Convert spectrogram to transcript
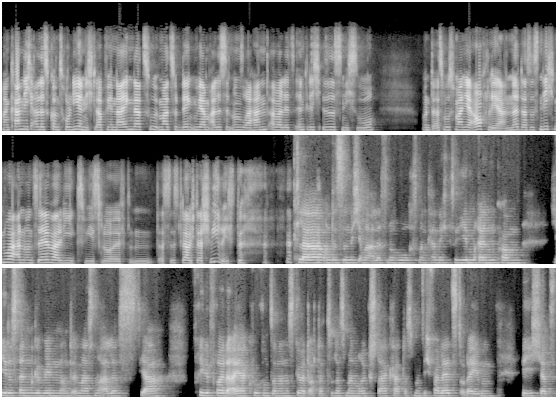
Man kann nicht alles kontrollieren. Ich glaube, wir neigen dazu, immer zu denken, wir haben alles in unserer Hand, aber letztendlich ist es nicht so. Und das muss man ja auch lernen, ne? dass es nicht nur an uns selber liegt, wie es läuft. Und das ist, glaube ich, das Schwierigste. Klar, und es sind nicht immer alles nur Hochs. Man kann nicht zu jedem Rennen kommen, jedes Rennen gewinnen und immer ist nur alles, ja, Friede, Freude, Eierkuchen, sondern es gehört auch dazu, dass man einen Rückschlag hat, dass man sich verletzt oder eben, wie ich jetzt,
